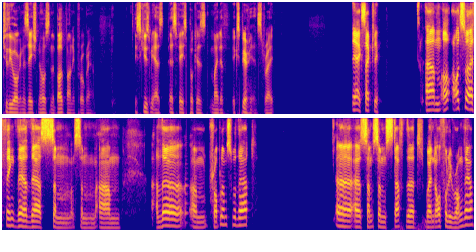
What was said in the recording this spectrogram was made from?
to the organization hosting the bug bounty program. Excuse me, as as Facebook has might have experienced, right? Yeah, exactly. Um, also, I think there there's some some um, other um, problems with that. Uh, uh, some some stuff that went awfully wrong there.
